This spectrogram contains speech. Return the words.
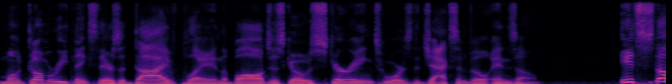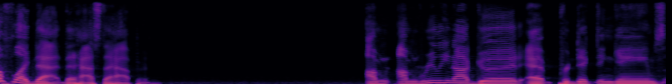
Montgomery thinks there's a dive play and the ball just goes scurrying towards the Jacksonville end zone. It's stuff like that that has to happen. I'm I'm really not good at predicting games.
